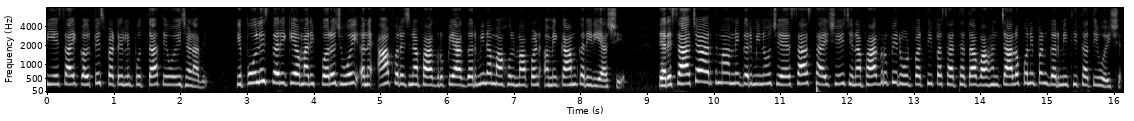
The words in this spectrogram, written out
પીએસઆઈ કલ્પેશ પટેલને પૂછતા તેઓએ જણાવેલ કે પોલીસ તરીકે અમારી ફરજ હોય અને આ ફરજના ભાગરૂપે આ ગરમીના માહોલમાં પણ અમે કામ કરી રહ્યા છીએ. ત્યારે સાચા અર્થમાં અમને ગરમીનો જે અહેસાસ થાય છે, જેના ભાગરૂપે રોડ પરથી પસાર થતા વાહન ચાલકોને પણ ગરમીથી થતી હોય છે.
